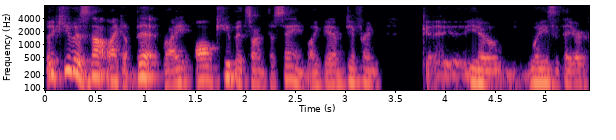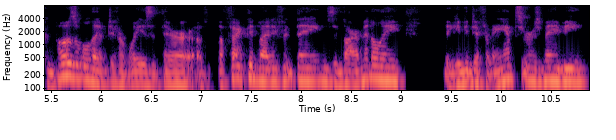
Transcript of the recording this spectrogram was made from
but a qubit is not like a bit, right? All qubits aren't the same. Like they have different, uh, you know, ways that they are composable. They have different ways that they're affected by different things environmentally. They give you different answers, maybe.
